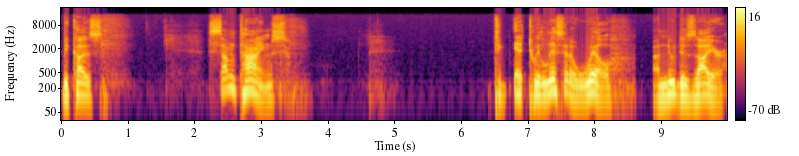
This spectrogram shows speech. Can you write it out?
Because sometimes to, to elicit a will, a new desire,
